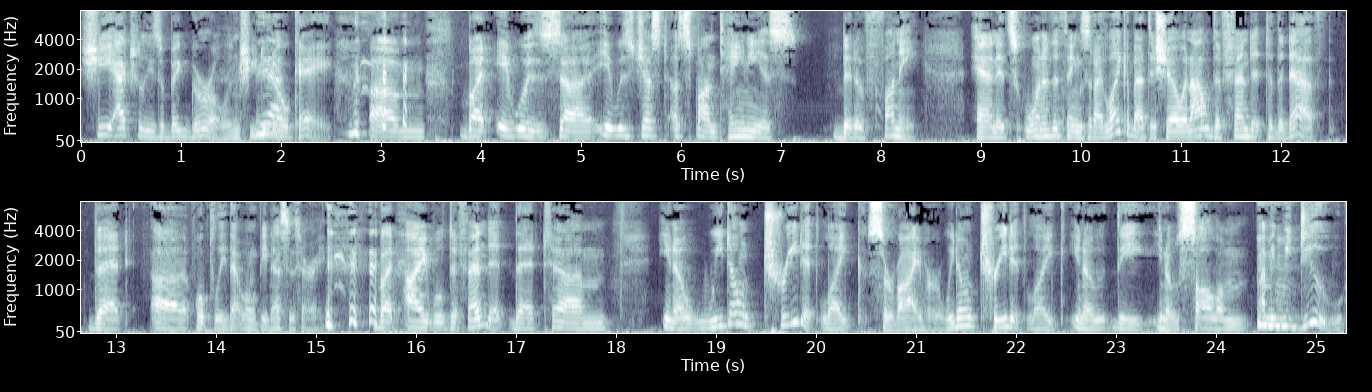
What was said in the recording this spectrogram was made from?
she actually is a big girl and she did Yeah. okay. Um, but it was, uh, it was just a spontaneous bit of funny. And it's one of the things that I like about the show, and I'll defend it to the death that, uh, hopefully that won't be necessary. but I will defend it that, um, you know, we don't treat it like Survivor. We don't treat it like, you know, the, you know, solemn. I mean, we mm-hmm. do.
